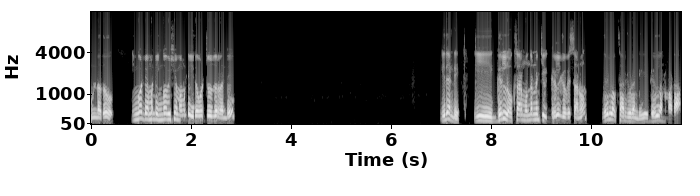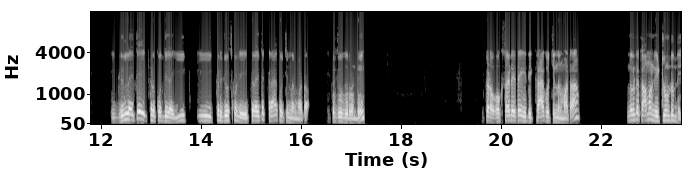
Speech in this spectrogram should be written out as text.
ఉండదు. ఇంకోటి ఏమంటే ఇంకో విషయం ఏమంటే ఇది ఒకటి చూద్దరండి ఇదండి ఈ గ్రిల్ ఒకసారి ముందర నుంచి గ్రిల్ చూపిస్తాను. గ్రిల్ ఒకసారి చూడండి ఈ గ్రిల్ అన్నమాట. ఈ గ్రిల్ అయితే ఇక్కడ కొద్దిగా ఈ ఈ ఇక్కడ చూసుకోండి ఇక్కడైతే క్రాక్ వచ్చిందనమాట ఇక్కడ చూదురండి ఇక్కడ ఒక సైడ్ అయితే ఇది క్రాక్ వచ్చిందనమాట ఎందుకంటే కామన్గా ఇట్లుంటుంది.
